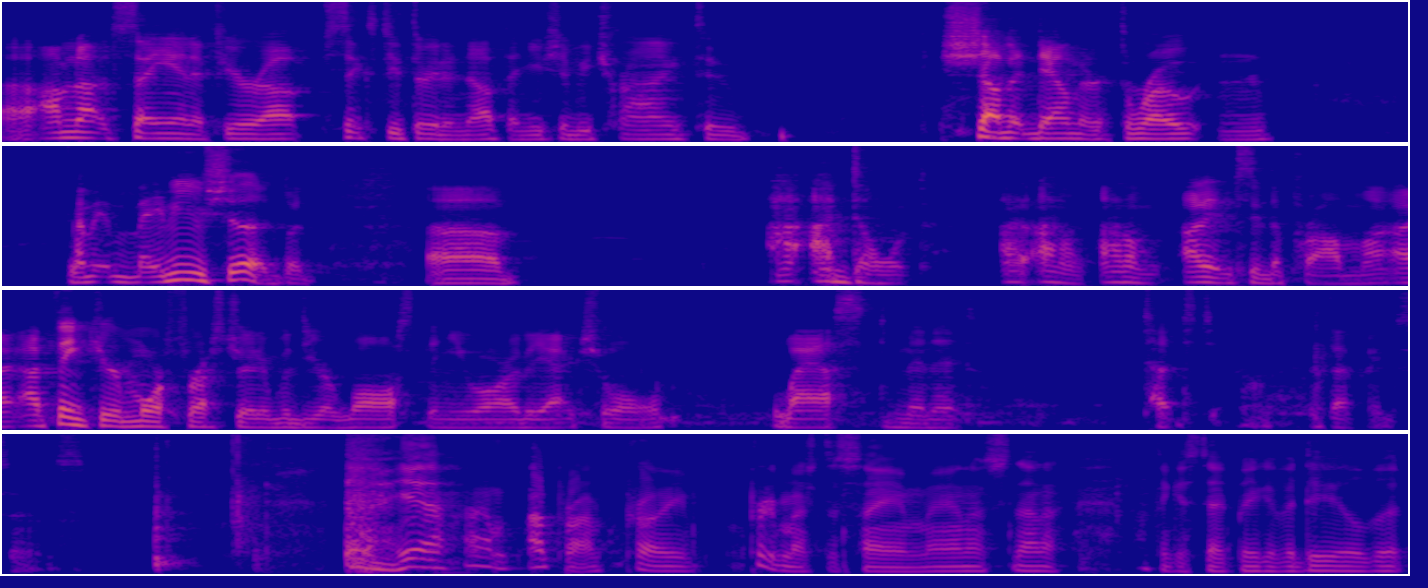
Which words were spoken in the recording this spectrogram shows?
Uh, I'm not saying if you're up 63 to nothing, you should be trying to shove it down their throat. And I mean, maybe you should, but uh, I, I don't. I, I don't. I don't. I didn't see the problem. I, I think you're more frustrated with your loss than you are the actual last minute touchdown. If that makes sense. yeah, I'm, I'm probably pretty much the same, man. It's not a, I don't think it's that big of a deal, but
